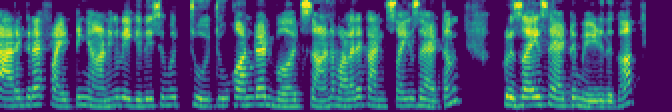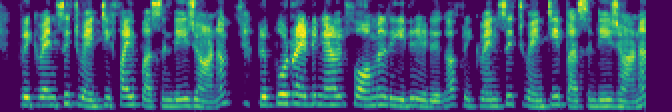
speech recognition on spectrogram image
പാരഗ്രാഫ് റൈറ്റിംഗ് ആണെങ്കിൽ ഏകദേശം ഒരു ടു ടു ഹൺഡ്രഡ് വേർഡ്സ് ആണ്. വളരെ കൺസൈസ് ആയിട്ടും പ്രിസൈസ് ആയിട്ടും എഴുതുക. ഫ്രീക്വൻസി ട്വന്റി ഫൈവ് പെർസെന്റേജ് ആണ്. റിപ്പോർട്ട് റൈറ്റിംഗ് ആണ് ഒരു ഫോർമൽ രീതിയിൽ എഴുതുക. ഫ്രീക്വൻസി ട്വന്റി പെർസെന്റേജ് ആണ്.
